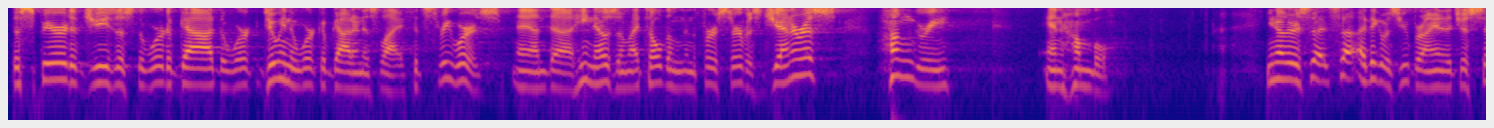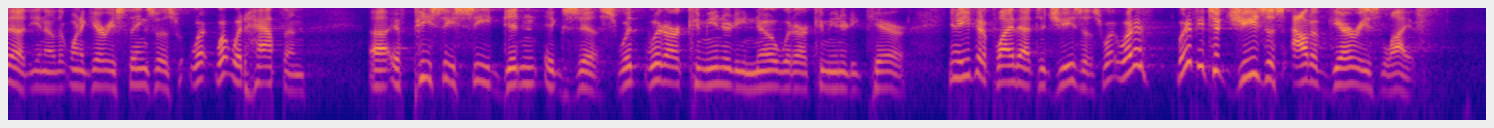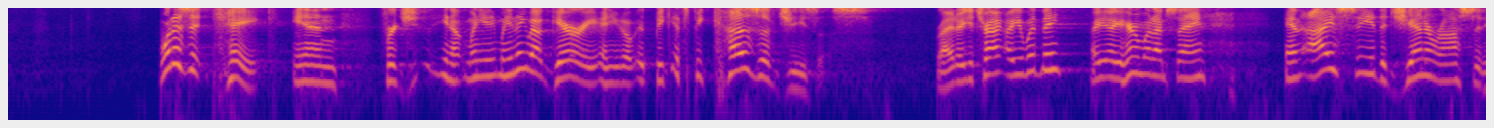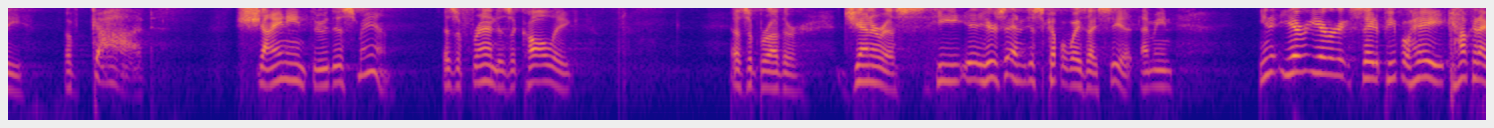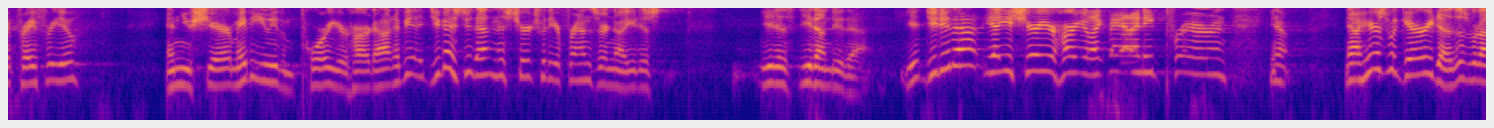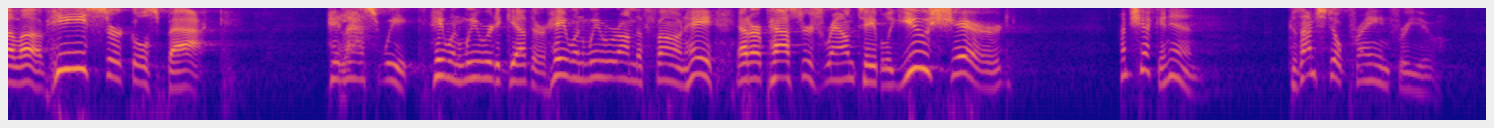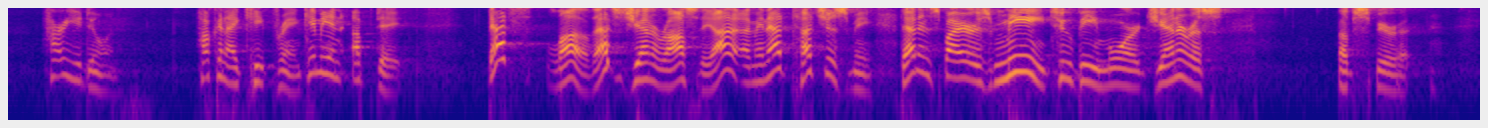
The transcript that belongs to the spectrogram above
the Spirit of Jesus, the Word of God, the work, doing the work of God in his life. It's three words, and uh, he knows them. I told them in the first service generous, hungry, and humble. You know, there's, uh, I think it was you, Brian, that just said, you know, that one of Gary's things was what, what would happen uh, if PCC didn't exist? Would, would our community know? Would our community care? You know, you could apply that to Jesus. What, what, if, what if you took Jesus out of Gary's life? What does it take in for you know when you when you think about Gary and you go it be, it's because of Jesus, right? Are you try, Are you with me? Are you, are you hearing what I'm saying? And I see the generosity of God shining through this man as a friend, as a colleague, as a brother. Generous. He here's and just a couple ways I see it. I mean, you know, you ever, you ever say to people, "Hey, how can I pray for you?" and you share. Maybe you even pour your heart out. Have you? Do you guys do that in this church with your friends, or no? You just you just you don't do that. You, do you do that? Yeah, you share your heart. You're like, man, I need prayer, and you know. Now here's what Gary does. This is what I love. He circles back. Hey, last week. Hey, when we were together. Hey, when we were on the phone. Hey, at our pastor's roundtable, you shared. I'm checking in because I'm still praying for you. How are you doing? How can I keep praying? Give me an update. That's love. That's generosity. I, I, mean, that touches me. That inspires me to be more generous of spirit.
